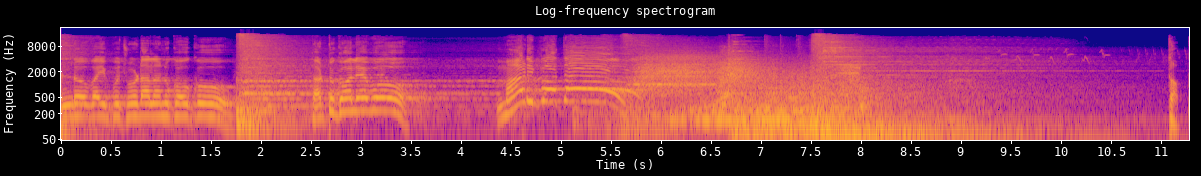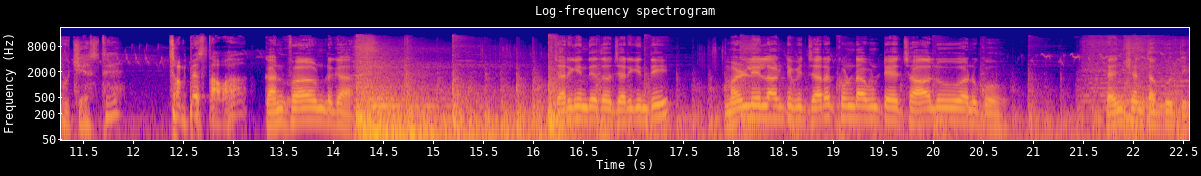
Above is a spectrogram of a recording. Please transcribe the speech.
రెండో వైపు చూడాలనుకోకు. తట్టుకోలేవు. మాడిపోతావు. తప్పు చేస్తే చంపేస్తావా? కన్ఫర్మ్డ్గా. జరిగిందేదో జరిగింది. మళ్ళీ ఇలాంటివి జరగకుండా ఉంటే చాలు అనుకో. టెన్షన్ తగ్గుద్ది.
